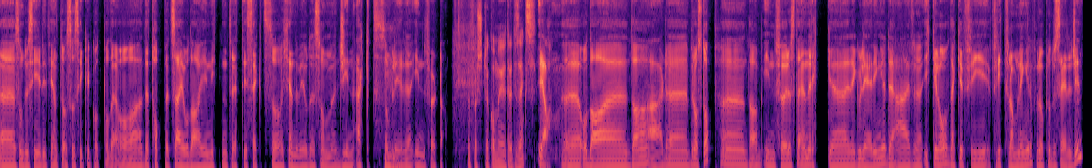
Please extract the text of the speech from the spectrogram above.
Eh, som du sier, de tjente også sikkert godt på det, og det toppet seg jo da i 1936, så kjenner vi jo det som Gin Act, som Mm. blir eh, innført da. Det første kom i 36. Ja, eh, og da, da er det bråstopp. Eh, Da innføres det en rekke reguleringer. Det er eh, ikke lov, det er ikke fri, fritt fram lenger for å produsere gin,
